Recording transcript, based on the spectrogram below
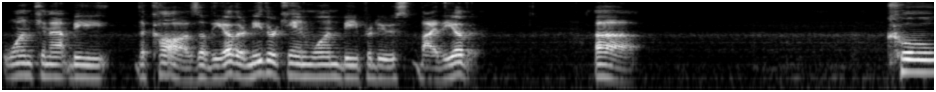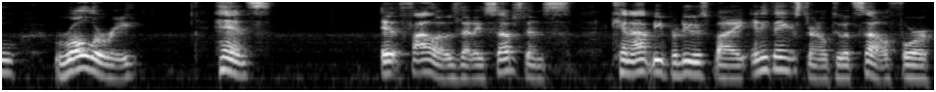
one cannot be the cause of the other, neither can one be produced by the other uh, corollary. Hence, it follows that a substance cannot be produced by anything external to itself, for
